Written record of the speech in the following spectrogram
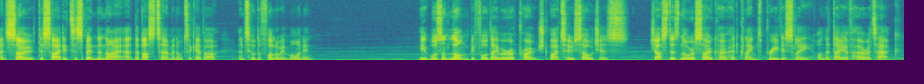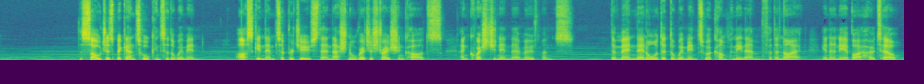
and so decided to spend the night at the bus terminal together until the following morning. It wasn't long before they were approached by two soldiers, just as Nora Soko had claimed previously on the day of her attack. The soldiers began talking to the women, asking them to produce their national registration cards and questioning their movements. The men then ordered the women to accompany them for the night in a nearby hotel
